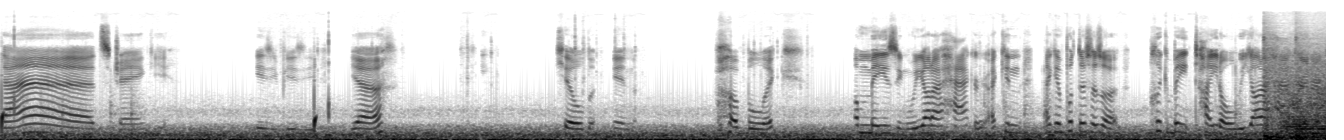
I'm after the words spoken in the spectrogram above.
That's janky. Easy peasy. Yeah. He killed in public. Amazing. We got a hacker. I can I can put this as a clickbait title. We got a hacker in our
